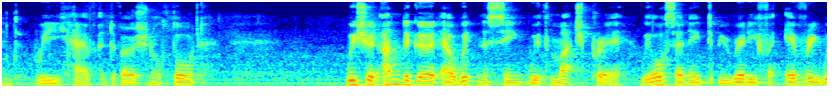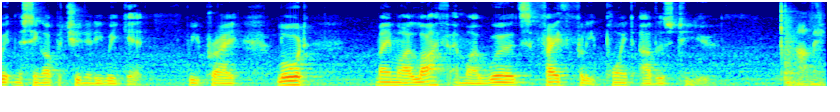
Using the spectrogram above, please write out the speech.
And we have a devotional thought. We should undergird our witnessing with much prayer. We also need to be ready for every witnessing opportunity we get. We pray, Lord, may my life and my words faithfully point others to you. Amen.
